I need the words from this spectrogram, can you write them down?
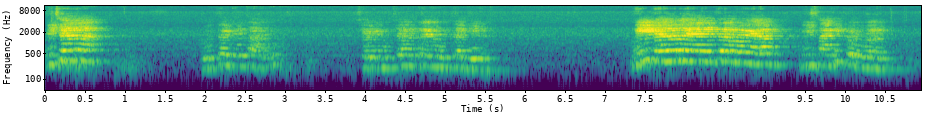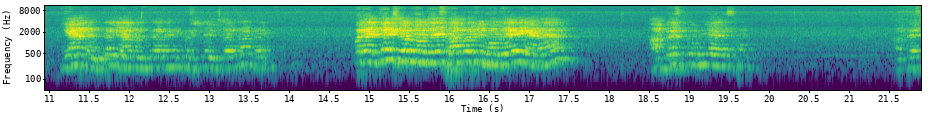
विचारला उत्तर देता आलो शेवटी मुख्यमंत्र्यांनी उत्तर दिलं मी ठरवलं यानंतर मग याला मी सांगितलं यानंतर या मंत्र्यांना मी प्रश्न विचारणार नाही. पण अध्यक्ष महोदय सभापती महोदय यांना अभ्यास करून सांग अभ्यास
